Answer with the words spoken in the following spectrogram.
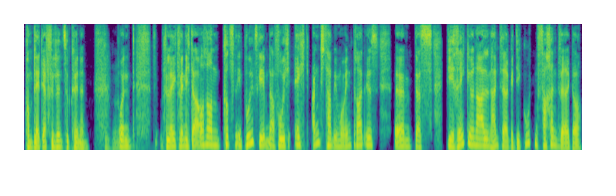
komplett erfüllen zu können. Mhm. Und vielleicht, wenn ich da auch noch einen kurzen Impuls geben darf, wo ich echt Angst habe im Moment gerade ist, ähm, dass die regionalen Handwerker, die guten Fachhandwerker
